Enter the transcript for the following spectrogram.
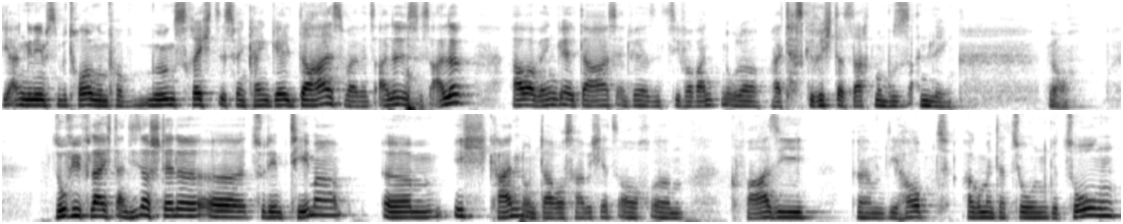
die angenehmsten Betreuungen im Vermögensrecht ist, wenn kein Geld da ist, weil wenn es alle ist, ist alle. Aber wenn Geld da ist, entweder sind es die Verwandten oder halt das Gericht, das sagt, man muss es anlegen. Ja, so viel vielleicht an dieser Stelle äh, zu dem Thema. Ähm, ich kann, und daraus habe ich jetzt auch ähm, quasi ähm, die Hauptargumentation gezogen,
